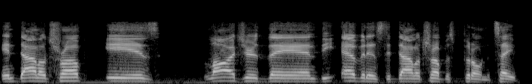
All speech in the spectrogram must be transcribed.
in donald trump is larger than the evidence that donald trump has put on the table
